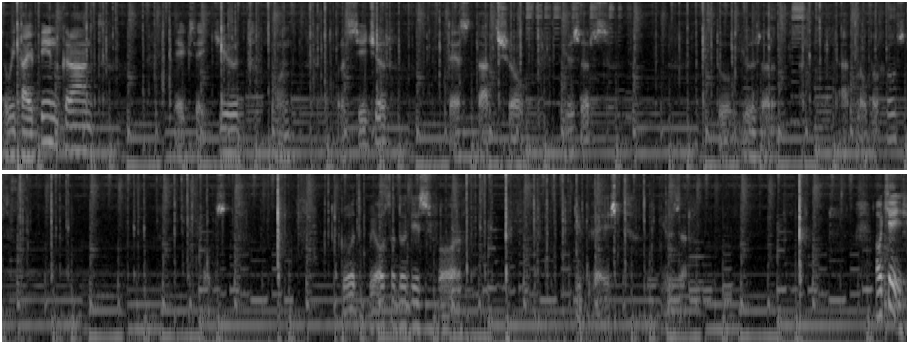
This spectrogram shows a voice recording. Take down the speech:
So we type in grant execute on procedure test that show users to user at localhost good. We also do this for privileged user. Okay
